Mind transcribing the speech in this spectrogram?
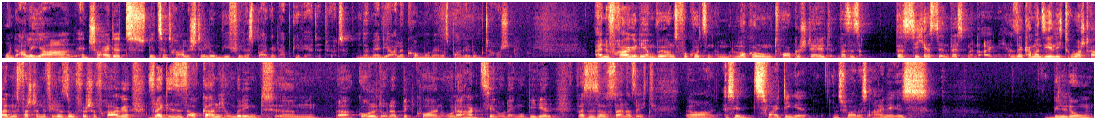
Und alle Jahr entscheidet eine zentrale Stelle, um wie viel das Bargeld abgewertet wird. Und dann werden die alle kommen und werden das Bargeld umtauschen. Eine Frage, die haben wir uns vor kurzem im Lockerroom Talk gestellt. Was ist das sicherste Investment eigentlich? Also da kann man sicherlich drüber streiten, das ist fast schon eine philosophische Frage. Vielleicht ist es auch gar nicht unbedingt ähm, ja, Gold oder Bitcoin oder mhm. Aktien oder Immobilien. Was ist aus deiner Sicht? Äh, es sind zwei Dinge. Und zwar das eine ist Bildung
